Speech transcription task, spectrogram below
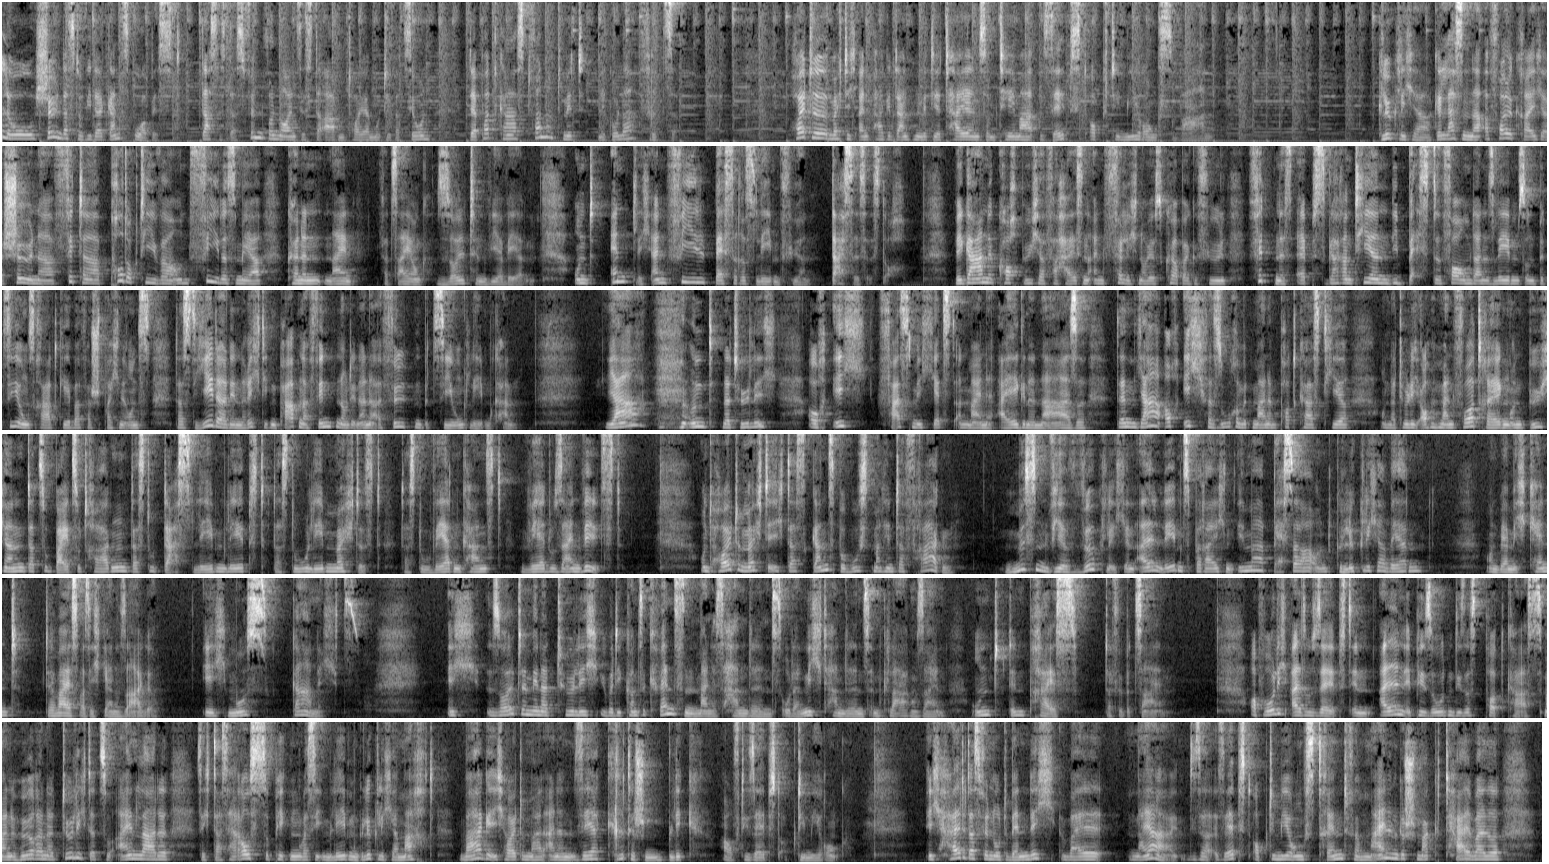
Hallo, schön, dass du wieder ganz Ohr bist. Das ist das 95. Abenteuer Motivation, der Podcast von und mit Nicola Fritze. Heute möchte ich ein paar Gedanken mit dir teilen zum Thema Selbstoptimierungswahn. Glücklicher, gelassener, erfolgreicher, schöner, fitter, produktiver und vieles mehr können, nein, Verzeihung, sollten wir werden. Und endlich ein viel besseres Leben führen. Das ist es doch. Vegane Kochbücher verheißen ein völlig neues Körpergefühl, Fitness-Apps garantieren die beste Form deines Lebens und Beziehungsratgeber versprechen uns, dass jeder den richtigen Partner finden und in einer erfüllten Beziehung leben kann. Ja, und natürlich, auch ich fasse mich jetzt an meine eigene Nase, denn ja, auch ich versuche mit meinem Podcast hier und natürlich auch mit meinen Vorträgen und Büchern dazu beizutragen, dass du das Leben lebst, das du leben möchtest, dass du werden kannst, wer du sein willst. Und heute möchte ich das ganz bewusst mal hinterfragen. Müssen wir wirklich in allen Lebensbereichen immer besser und glücklicher werden? Und wer mich kennt, der weiß, was ich gerne sage. Ich muss gar nichts. Ich sollte mir natürlich über die Konsequenzen meines Handelns oder Nichthandelns im Klaren sein und den Preis dafür bezahlen. Obwohl ich also selbst in allen Episoden dieses Podcasts meine Hörer natürlich dazu einlade, sich das herauszupicken, was sie im Leben glücklicher macht, wage ich heute mal einen sehr kritischen Blick auf die Selbstoptimierung. Ich halte das für notwendig, weil naja, dieser Selbstoptimierungstrend für meinen Geschmack teilweise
